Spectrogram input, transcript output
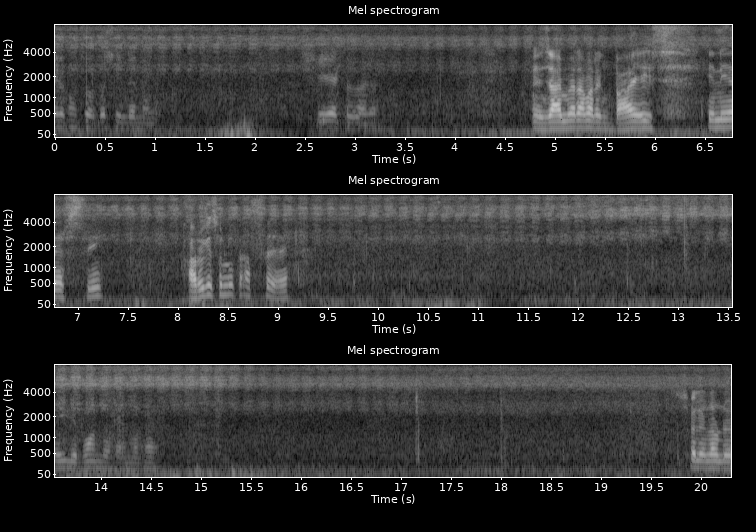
এরকম চর্দা ছিল নাই। সেই একটা জায়গা। এই যে আমি আর আমার এক ভাই নিয়ে আসছি। আরও কিছু লোক আছে। এই যে বন্ধ হয় মনে হয়। চলেন আমরা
